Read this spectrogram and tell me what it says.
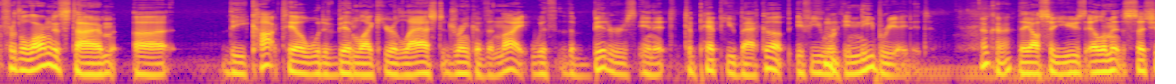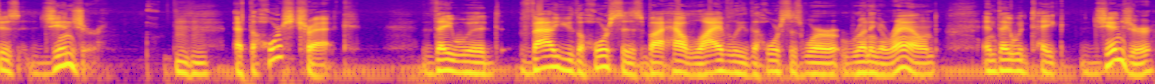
for the longest time, uh, the cocktail would have been like your last drink of the night with the bitters in it to pep you back up if you were hmm. inebriated. Okay. They also used elements such as ginger. Mm-hmm. At the horse track, they would value the horses by how lively the horses were running around, and they would take ginger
